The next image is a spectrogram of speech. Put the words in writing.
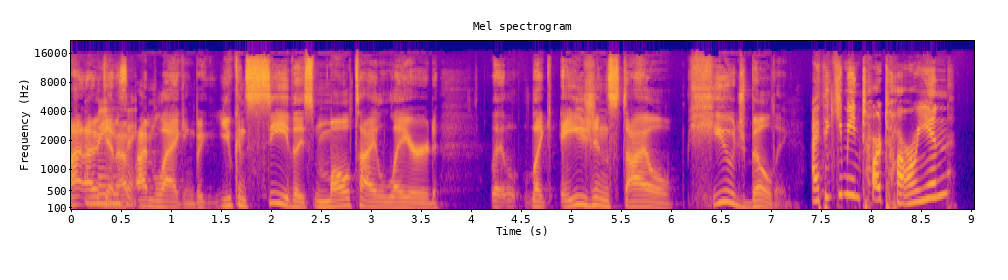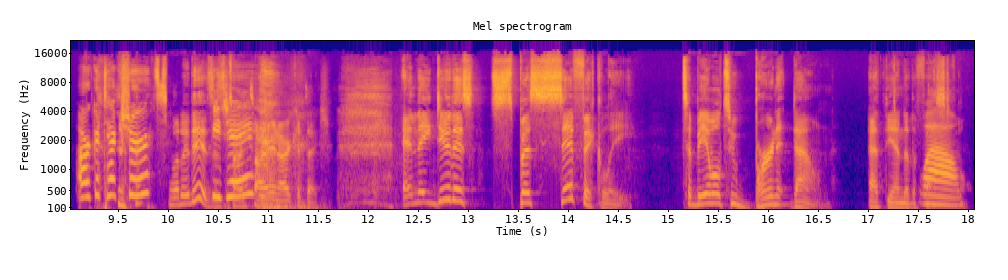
I, again, I, I'm lagging, but you can see this multi-layered, like Asian style, huge building. I think you mean Tartarian architecture. That's what it is. It's Tartarian architecture. And they do this specifically to be able to burn it down at the end of the Wow. festival.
